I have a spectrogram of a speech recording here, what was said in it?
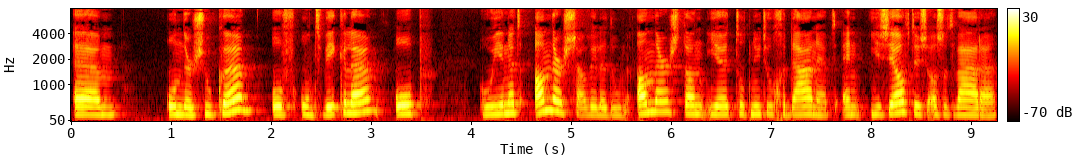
um, onderzoeken of ontwikkelen op hoe je het anders zou willen doen. Anders dan je tot nu toe gedaan hebt. En jezelf dus als het ware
